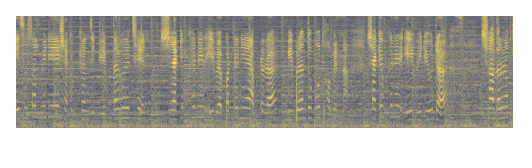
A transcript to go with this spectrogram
এই সোশ্যাল মিডিয়ায় শাকিব খান যে গ্রেপ্তার হয়েছেন, শাকিব খানের এই ব্যাপারটা নিয়ে আপনারা বিভ্রান্ত বোধ হবেন না। শাকিব খানের এই ভিডিওটা সাধারণত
